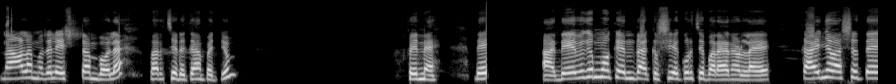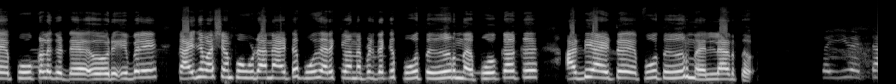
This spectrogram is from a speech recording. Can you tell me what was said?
നാളെ മുതൽ ഇഷ്ടം പോലെ പറിച്ചെടുക്കാൻ പറ്റും. പിന്നെ ആ എന്താ കൃഷിയെ കുറിച്ച് പറയാനുള്ളത് കഴിഞ്ഞ വർഷത്തെ പൂക്കൾ കിട്ട ഒരു ഇവർ കഴിഞ്ഞ വർഷം പൂവിടാനായിട്ട് പൂ തിരക്കി വന്നപ്പോഴത്തേക്ക് പൂ തീർന്ന്. പൂക്കൾക്ക് അടിയായിട്ട് പൂ തീർന്ന് എല്ലായിടത്തും. ഈ വട്ടം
